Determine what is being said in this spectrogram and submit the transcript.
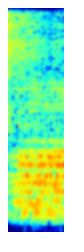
Oh.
